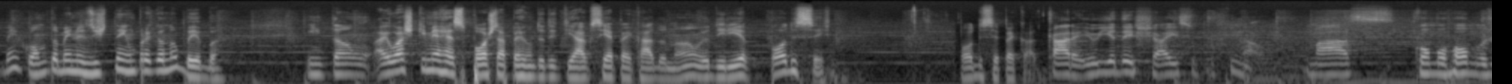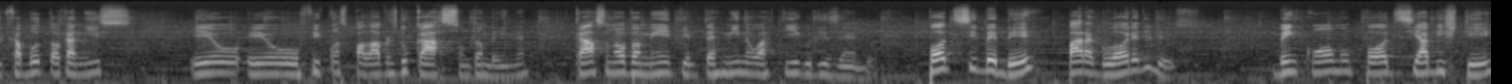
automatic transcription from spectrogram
Bem como também não existe nenhum para que eu não beba. Então, eu acho que minha resposta à pergunta de Tiago se é pecado ou não, eu diria pode ser. Pode ser pecado. Cara, eu ia deixar isso pro final. Mas, como o Romulo acabou de tocar nisso, eu, eu fico com as palavras do Carson também, né? Carson, novamente, ele termina o artigo dizendo: Pode-se beber para a glória de Deus, bem como pode-se abster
